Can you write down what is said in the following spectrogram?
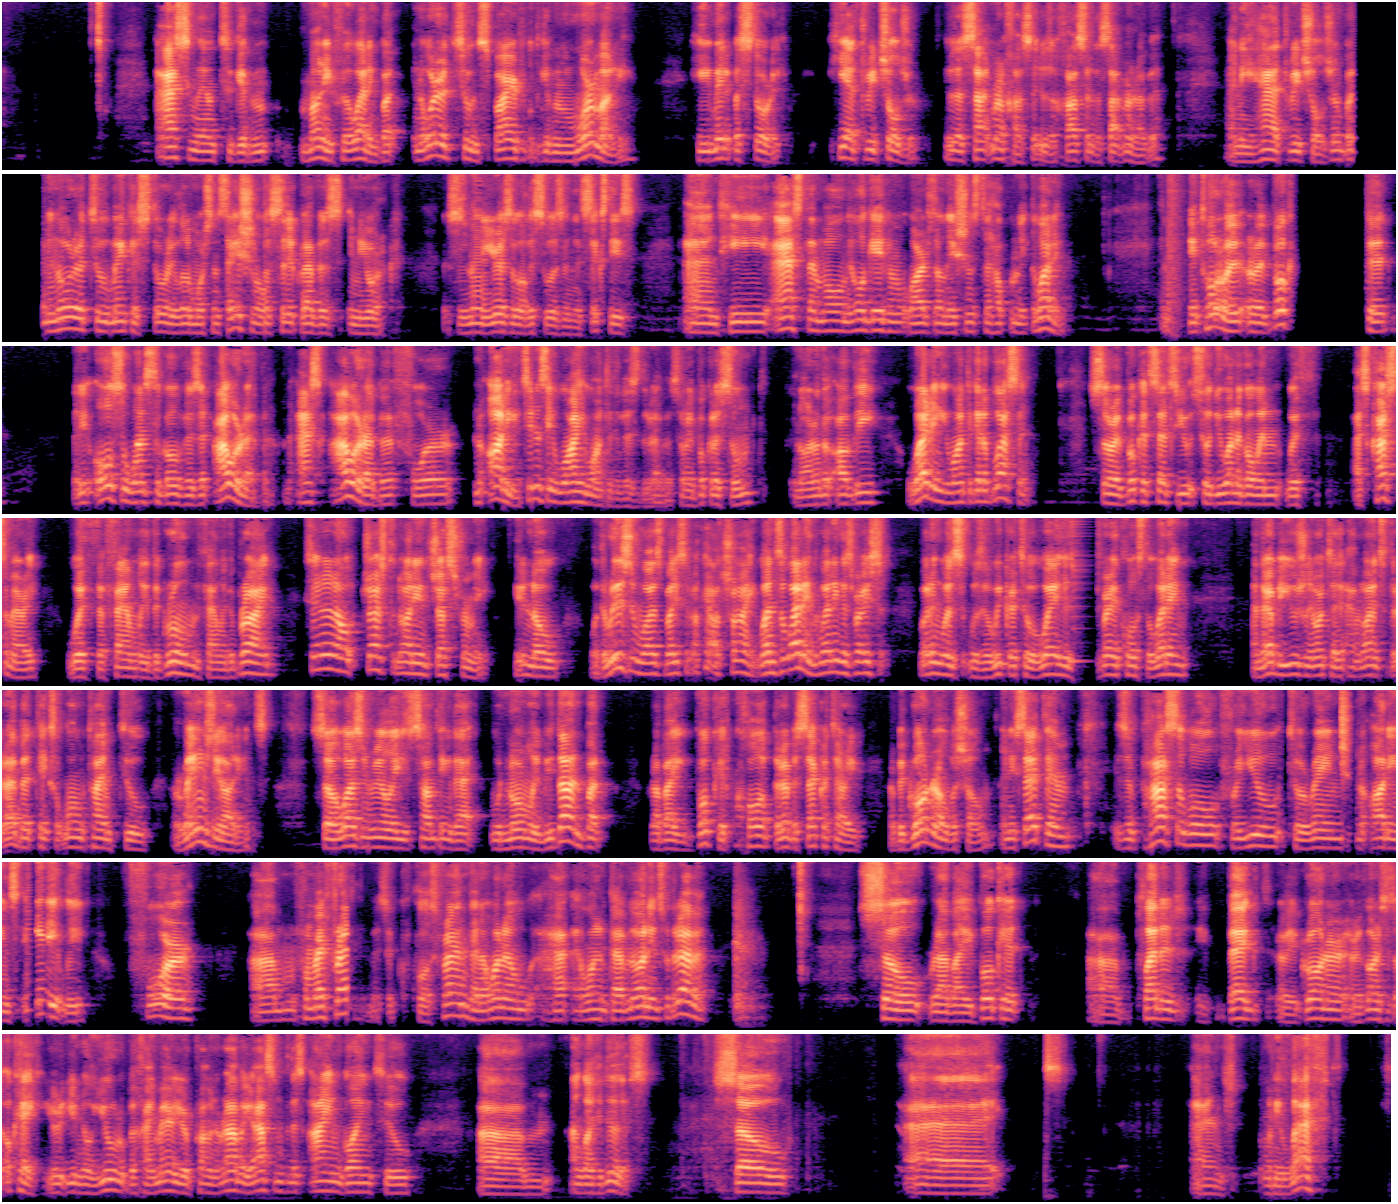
asking them to give him money for the wedding. But in order to inspire people to give him more money, he made up a story. He had three children. He was a Satmar Chassid, he was a Chassid of the Satmar Rebbe, and he had three children. But in order to make his story a little more sensational, the Hasidic Rebbe's in New York. This is many years ago. This was in the 60s and he asked them all, and they all gave him large donations to help him make the wedding. And he told a book that he also wants to go visit our Rebbe and ask our Rebbe for an audience. He didn't say why he wanted to visit the Rebbe. So Rebbe assumed in honor of the wedding, he wanted to get a blessing. So Rebbe said to you, so do you want to go in with, as customary, with the family the groom and the family the bride? He said, no, no, just an audience just for me. He didn't know what the reason was, but he said, okay, I'll try. When's the wedding? The wedding is very, wedding was, was a week or two away. He was very close to the wedding. And the Rebbe usually, in order to have an audience with the Rebbe, it takes a long time to arrange the audience. So it wasn't really something that would normally be done. But Rabbi Bukiet called up the Rebbe's secretary, Rabbi Groner Elvashon, and he said to him, is it possible for you to arrange an audience immediately for um, for my friend? It's a close friend, and I want to ha- I want him to have an audience with the Rebbe. So Rabbi Bukiet uh, pleaded, he begged Rabbi Groner, and Rabbi Groner says, "Okay, you you know you Rabbi Chaim Meir, you're a prominent rabbi. You're asking for this. I am going to, um, I'm going to do this." So, uh, and when he left,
